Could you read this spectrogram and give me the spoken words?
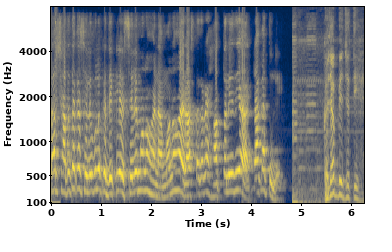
তার সাথে থাকা ছেলেগুলোকে দেখলে ছেলে মনে হয় না মনে হয় রাস্তাঘাটে হাত তালিয়ে দিয়া টাকা তুলে। গজব বেজতি है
